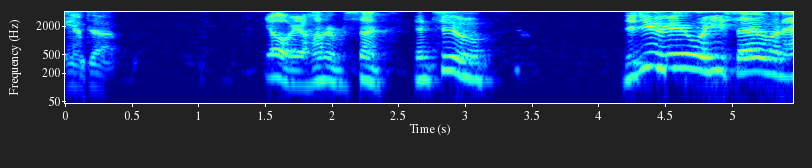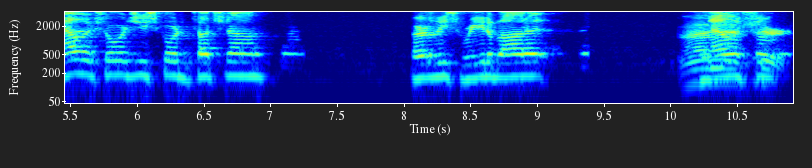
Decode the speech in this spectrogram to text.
amped up. Oh yeah, hundred percent. And two, did you hear what he said when Alex Orji scored a touchdown, or at least read about it? I'm not Alex sure.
